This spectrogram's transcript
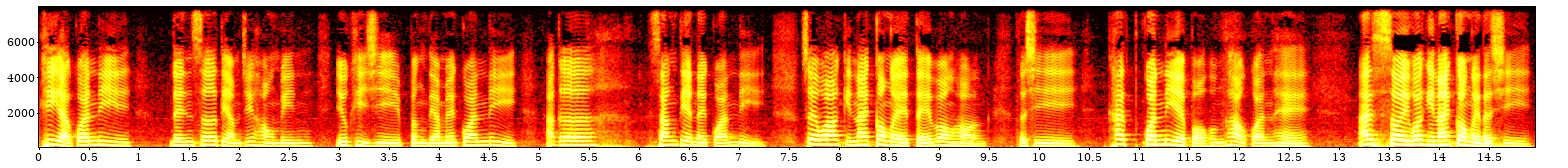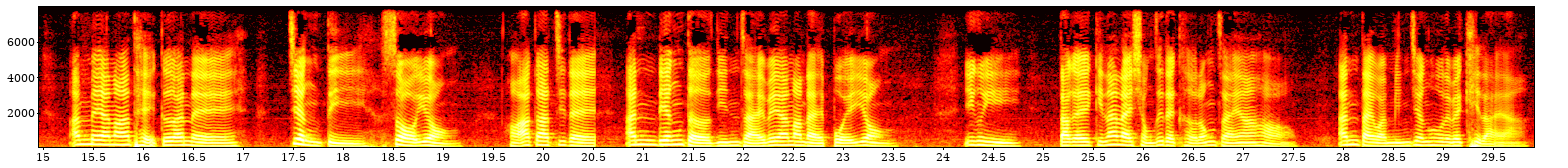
企业管理、连锁店即方面，尤其是饭店的管理，啊，搁商店的管理。所以我今仔讲的题目吼，就是较管理的部分较有关系。啊，所以我今仔讲的就是按要安怎提高安尼政治素养，吼，啊，甲即个。按领导人才要安怎来培养？因为逐个今仔来上即个课拢知影吼，按台湾民政府咧要起来啊，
